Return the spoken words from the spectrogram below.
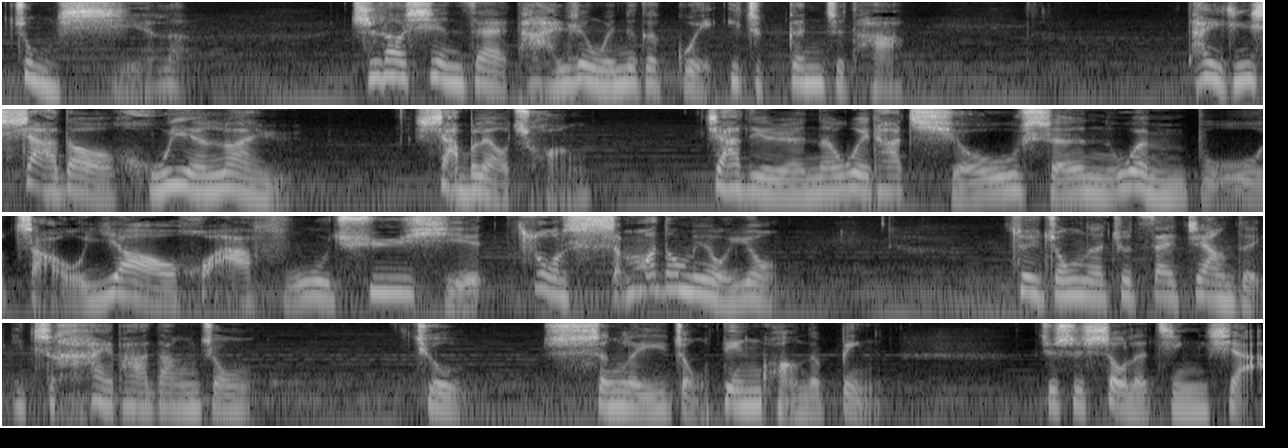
中邪了。直到现在，他还认为那个鬼一直跟着他，他已经吓到胡言乱语，下不了床。家里人呢，为他求神问卜、找药画符、驱邪，做什么都没有用。最终呢，就在这样的一直害怕当中，就生了一种癫狂的病，就是受了惊吓，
